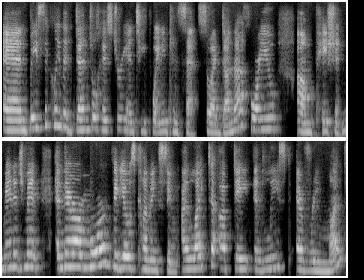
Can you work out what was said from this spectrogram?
and basically the dental history and teeth whitening consent. So I've done that for you, um, patient management, and there are more videos coming soon. I like to update at least every month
